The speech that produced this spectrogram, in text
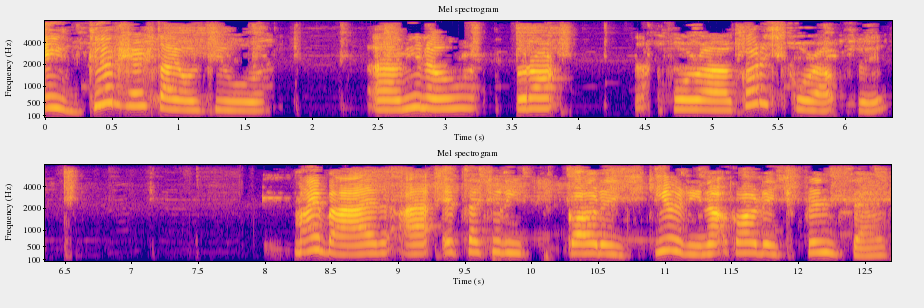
a good hairstyle to, um, you know, put on for a cottagecore outfit. My bad, uh, it's actually cottage cutie, not cottage princess.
